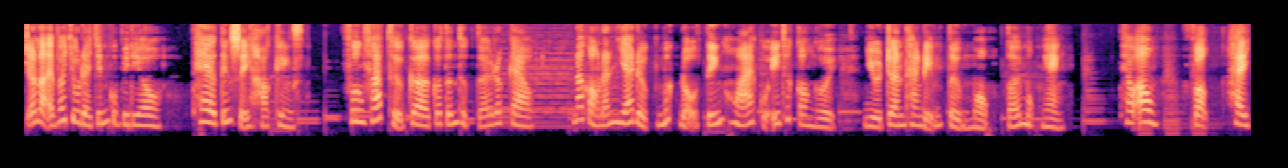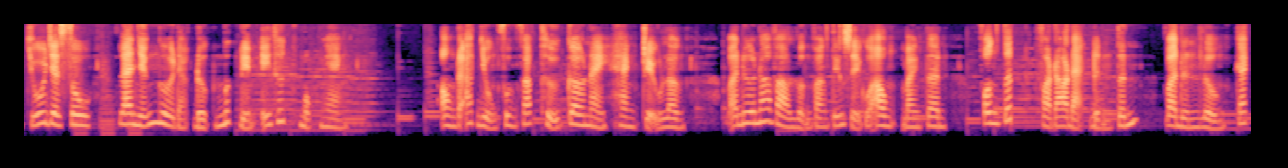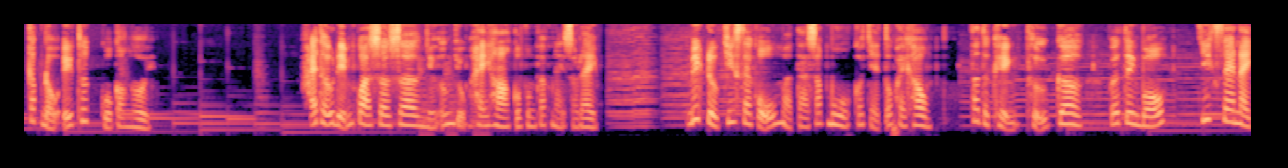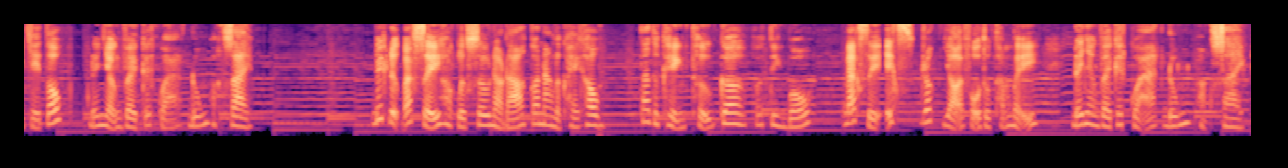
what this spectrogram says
Trở lại với chủ đề chính của video, theo tiến sĩ Hawkins, phương pháp thử cơ có tính thực tế rất cao. Nó còn đánh giá được mức độ tiến hóa của ý thức con người dựa trên thang điểm từ 1 tới 1000. Theo ông, Phật hay Chúa Giêsu là những người đạt được mức điểm ý thức 1000. Ông đã áp dụng phương pháp thử cơ này hàng triệu lần và đưa nó vào luận văn tiến sĩ của ông mang tên Phân tích và đo đạt định tính và định lượng các cấp độ ý thức của con người. Hãy thử điểm qua sơ sơ những ứng dụng hay ho của phương pháp này sau đây. Biết được chiếc xe cũ mà ta sắp mua có chạy tốt hay không, ta thực hiện thử cơ với tuyên bố chiếc xe này chạy tốt để nhận về kết quả đúng hoặc sai. Biết được bác sĩ hoặc luật sư nào đó có năng lực hay không, ta thực hiện thử cơ với tuyên bố bác sĩ X rất giỏi phẫu thuật thẩm mỹ để nhận về kết quả đúng hoặc sai.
